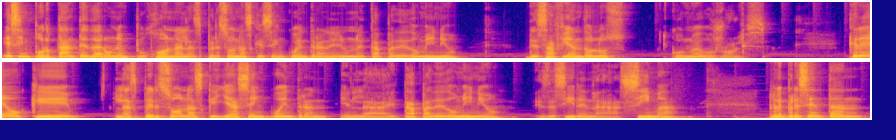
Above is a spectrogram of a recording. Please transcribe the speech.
Es importante dar un empujón a las personas que se encuentran en una etapa de dominio, desafiándolos con nuevos roles. Creo que las personas que ya se encuentran en la etapa de dominio, es decir, en la cima, representan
